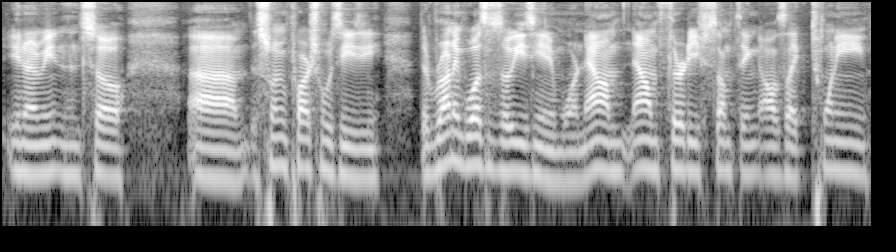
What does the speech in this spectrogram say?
you know what I mean? And so um, the swimming portion was easy. The running wasn't so easy anymore. Now I'm now I'm 30 something. I was like 28,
